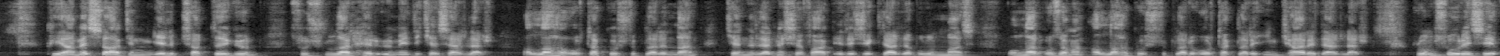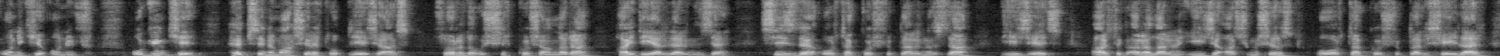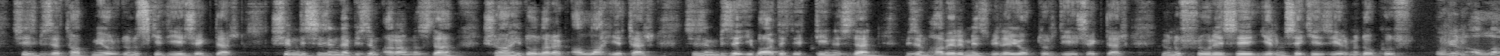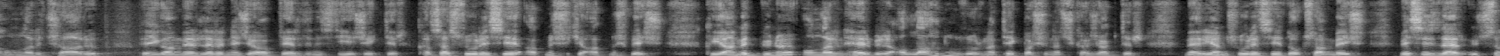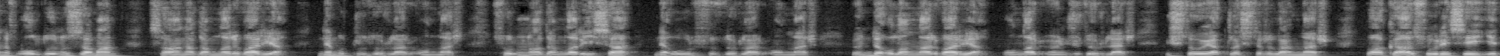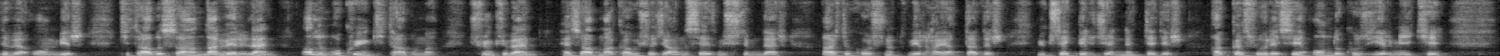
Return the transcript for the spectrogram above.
Kıyamet saatinin gelip çattığı gün suçlular her ümidi keserler. Allah'a ortak koştuklarından kendilerine şefaat edecekler de bulunmaz. Onlar o zaman Allah'a koştukları ortakları inkar ederler. Rum suresi 12-13 O gün ki hepsini mahşere toplayacağız. Sonra da o şirk koşanlara haydi yerlerinize. Siz de ortak koştuklarınızda diyeceğiz. Artık aralarını iyice açmışız. O ortak koştukları şeyler siz bize tapmıyordunuz ki diyecekler. Şimdi sizinle bizim aramızda şahit olarak Allah yeter. Sizin bize ibadet ettiğinizden bizim haberimiz bile yoktur diyecekler. Yunus suresi 28-29 o gün Allah onları çağırıp peygamberlere ne cevap verdiniz diyecektir. Kasas suresi 62-65 Kıyamet günü onların her biri Allah'ın huzuruna tek başına çıkacaktır. Meryem suresi 95 Ve sizler üç sınıf olduğunuz zaman sağın adamları var ya ne mutludurlar onlar. Solun adamlarıysa ne uğursuzdurlar onlar. Önde olanlar var ya, onlar öncüdürler. İşte o yaklaştırılanlar. Vakıa suresi 7 ve 11. Kitabı sağından verilen, alın okuyun kitabımı. Çünkü ben hesabıma kavuşacağımı sezmiştim der. Artık hoşnut bir hayattadır. Yüksek bir cennettedir. Hakka suresi 19-22.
